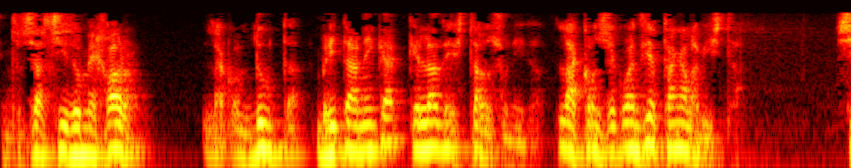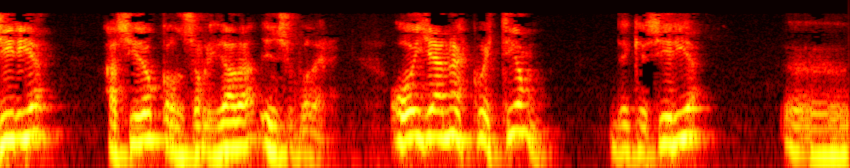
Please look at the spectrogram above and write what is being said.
Entonces ha sido mejor la conducta británica que la de Estados Unidos. Las consecuencias están a la vista. Siria ha sido consolidada en su poder. Hoy ya no es cuestión de que Siria eh,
